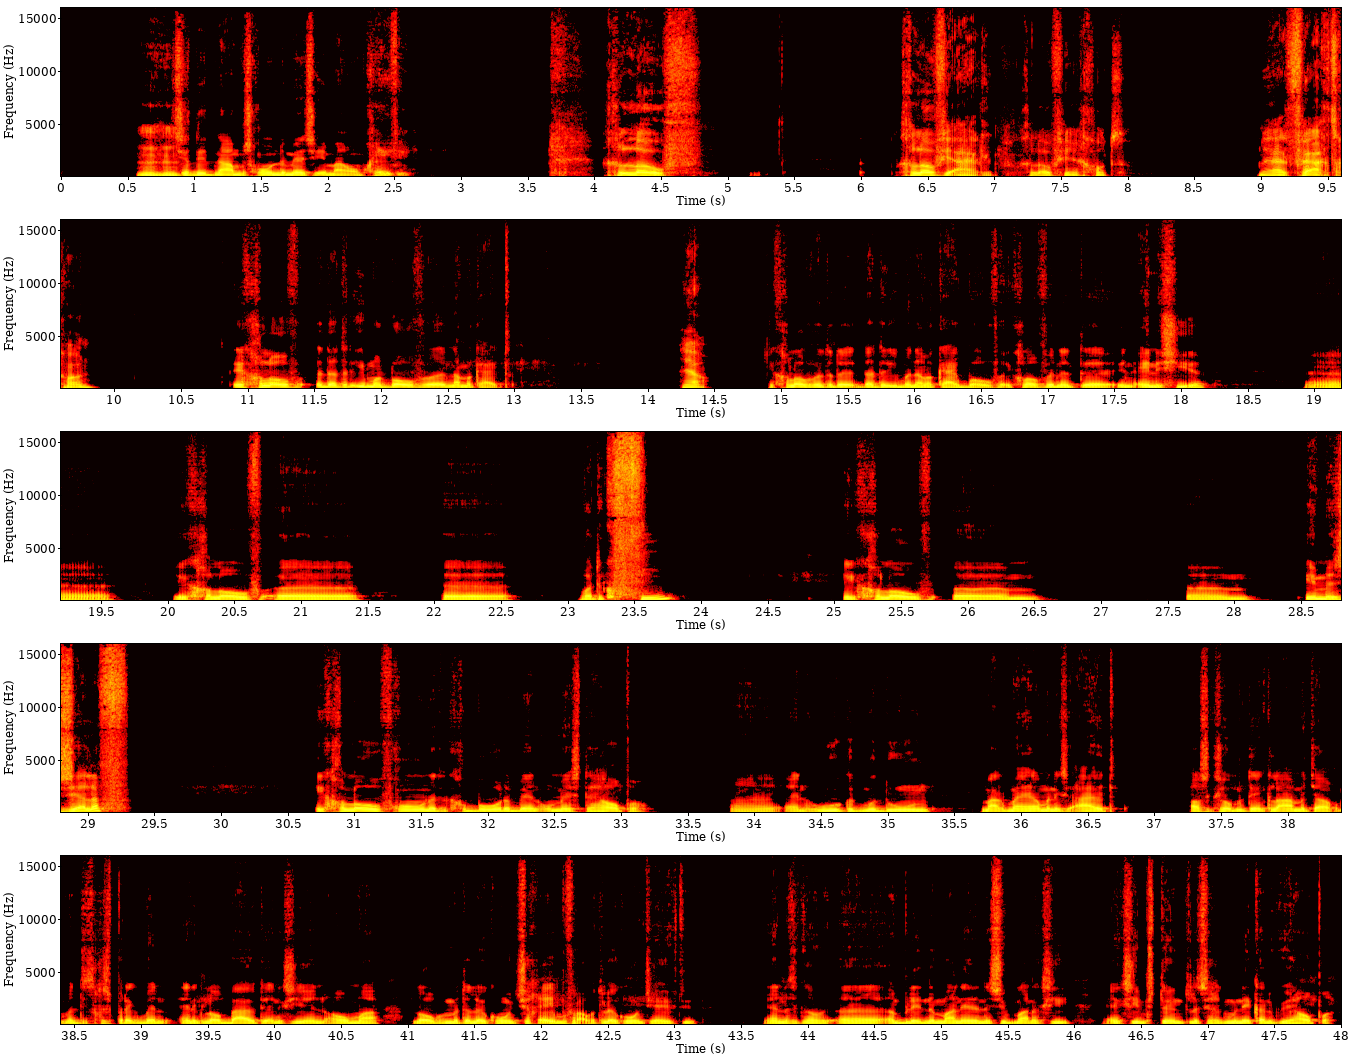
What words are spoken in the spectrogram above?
Mm -hmm. Ik zeg dit namens gewoon de mensen in mijn omgeving. Geloof. Geloof je eigenlijk? Geloof je in God? Ja, het vraagt gewoon. Ik geloof dat er iemand boven naar me kijkt. Ja. Ik geloof dat er, dat er iemand naar me kijkt boven. Ik geloof in, het, uh, in energieën. Uh, ik geloof uh, uh, wat ik voel. Ik geloof um, um, in mezelf. Ik geloof gewoon dat ik geboren ben om mensen te helpen. en hoe ik het moet doen, maakt mij helemaal niks uit. Als ik zo meteen klaar met jou met dit gesprek ben en ik loop buiten en ik zie een oma lopen met een leuk hondje. Hé mevrouw, wat een leuk hondje heeft u? En als ik een, een blinde man in de supermarkt zie en ik zie hem stuntelen, zeg ik meneer, kan ik u helpen?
